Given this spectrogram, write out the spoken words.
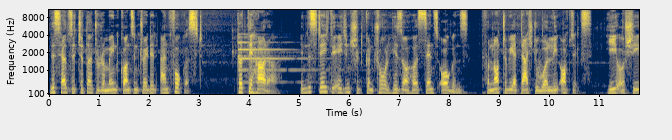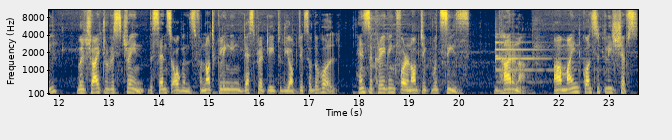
This helps the chitta to remain concentrated and focused. Pratyahara. In this stage, the agent should control his or her sense organs for not to be attached to worldly objects. He or she will try to restrain the sense organs for not clinging desperately to the objects of the world. Hence, the craving for an object would cease. Dharana. Our mind constantly shifts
